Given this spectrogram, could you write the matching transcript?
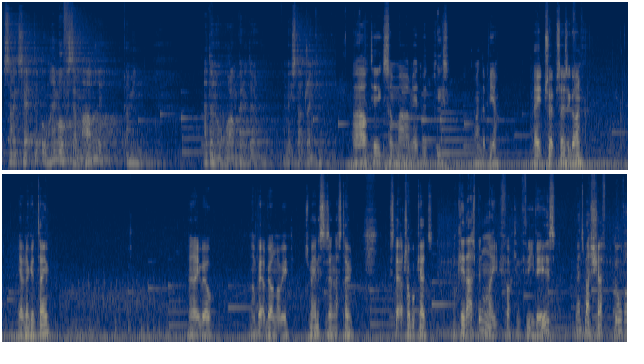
It's unacceptable. I'm Officer Marley. I mean. I don't know what I'm gonna do. I might start drinking. I'll take some uh, redwood, please, and a beer. Right, troops, how's it going? You having a good time? Alright, well, I better be on my way. There's menaces in this town. Stay out of trouble, kids. Okay, that's been like fucking three days. When's my shift over?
